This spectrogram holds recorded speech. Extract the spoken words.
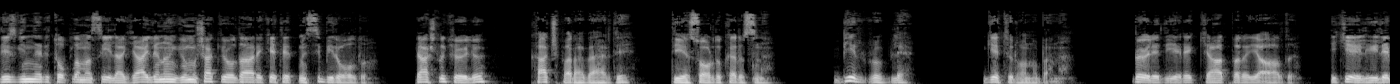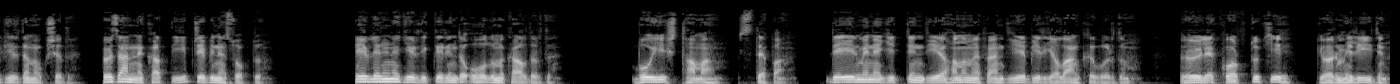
dizginleri toplamasıyla yaylının yumuşak yolda hareket etmesi bir oldu. Yaşlı köylü, kaç para verdi diye sordu karısına. Bir ruble. Getir onu bana. Böyle diyerek kağıt parayı aldı. İki eliyle birden okşadı. Özenle katlayıp cebine soktu. Evlerine girdiklerinde oğlunu kaldırdı. Bu iş tamam, Stepan. Değirmene gittin diye hanımefendiye bir yalan kıvırdım. Öyle korktu ki görmeliydin.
